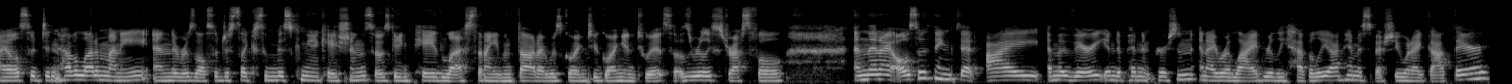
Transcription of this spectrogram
I also didn't have a lot of money, and there was also just like some miscommunication. So I was getting paid less than I even thought I was going to going into it. So it was really stressful. And then I also think that I am a very independent person, and I relied really heavily on him, especially when I got there,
